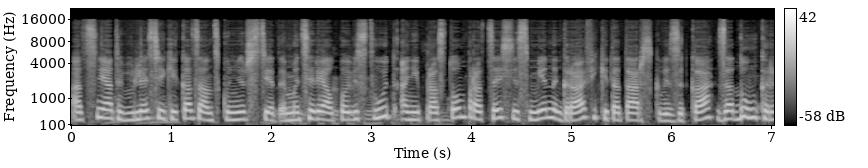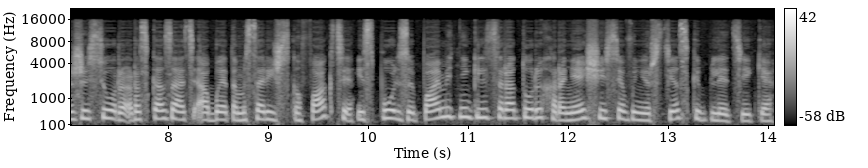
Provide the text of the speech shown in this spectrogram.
Отснятый в библиотеке Казанского университета материал повествует о непростом процессе смены графики татарского языка. Задумка режиссера рассказать об этом историческом факте, используя памятники литературы, хранящиеся в университетской библиотеке.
